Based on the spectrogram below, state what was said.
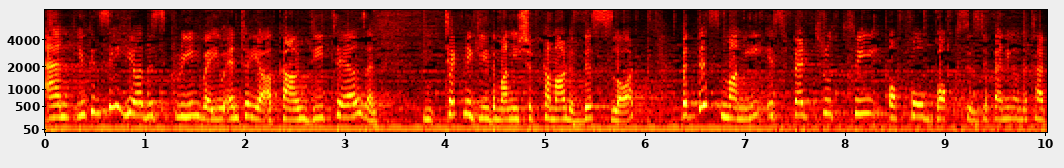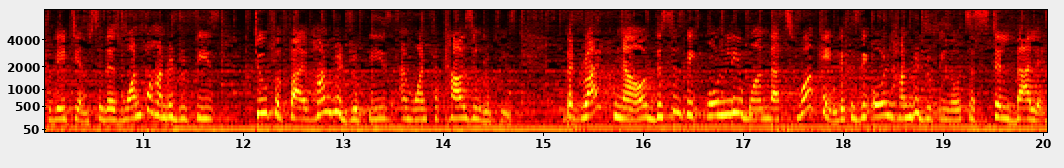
And you can see here the screen where you enter your account details, and technically the money should come out of this slot. But this money is fed through three or four boxes depending on the type of ATM. So there's one for 100 rupees, two for 500 rupees and one for 1000 rupees. But right now, this is the only one that's working because the old 100 rupee notes are still valid,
